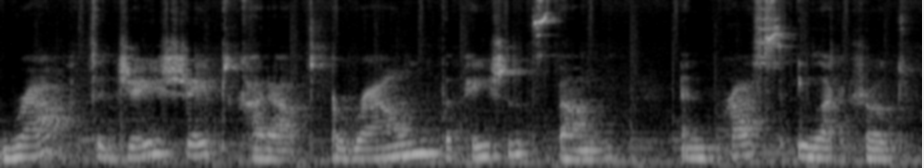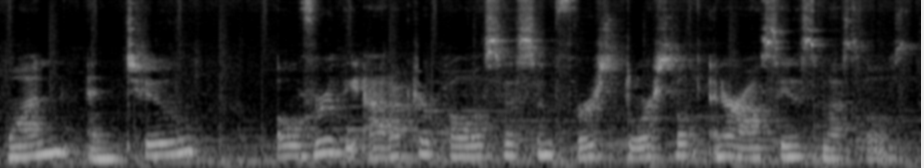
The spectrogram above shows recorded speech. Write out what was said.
Wrap the J-shaped cutout around the patient's thumb and press electrodes 1 and 2 over the adductor pollicis and first dorsal interosseous muscles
